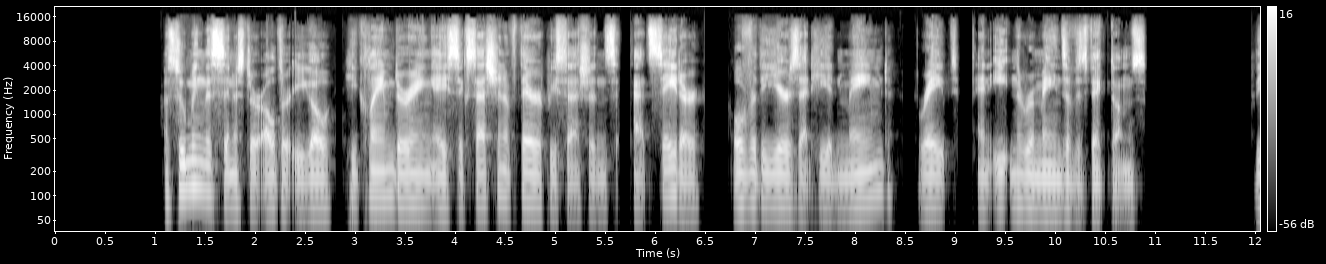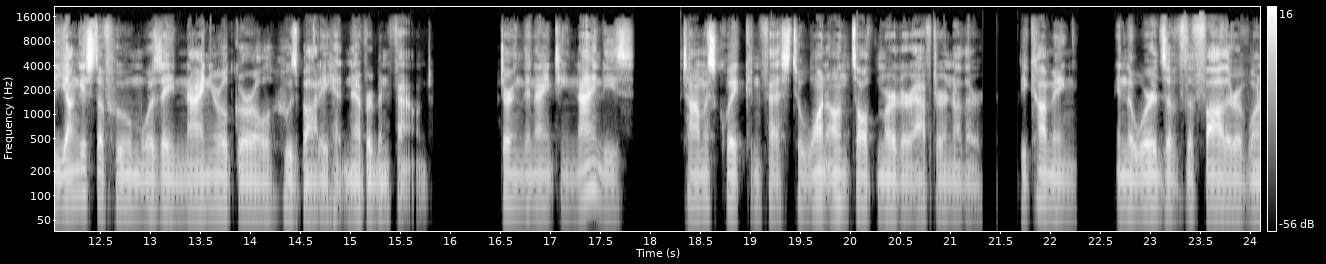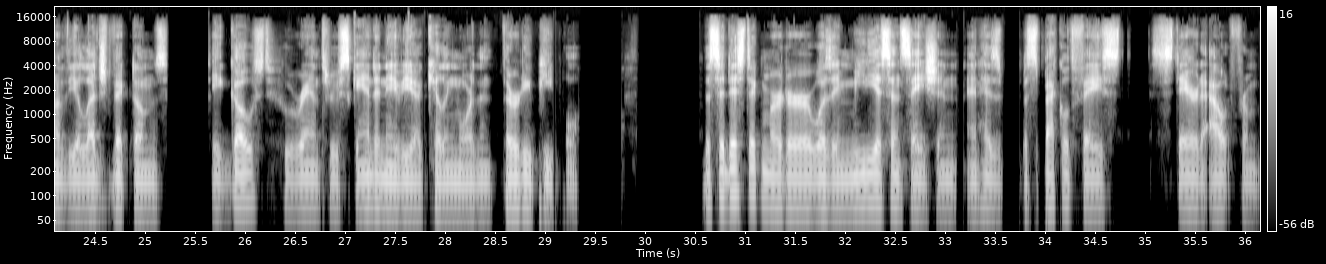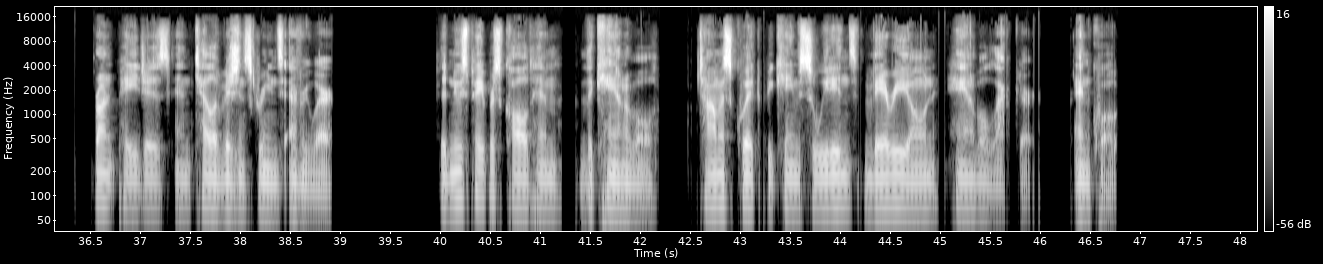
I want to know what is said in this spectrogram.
Assuming the sinister alter ego, he claimed during a succession of therapy sessions at Säter over the years that he had maimed, raped, and eaten the remains of his victims, the youngest of whom was a nine year old girl whose body had never been found. During the 1990s, Thomas Quick confessed to one unsolved murder after another, becoming, in the words of the father of one of the alleged victims, a ghost who ran through Scandinavia killing more than 30 people. The sadistic murderer was a media sensation, and his bespectacled face stared out from front pages and television screens everywhere. The newspapers called him the cannibal. Thomas Quick became Sweden's very own Hannibal Lecter. End quote.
